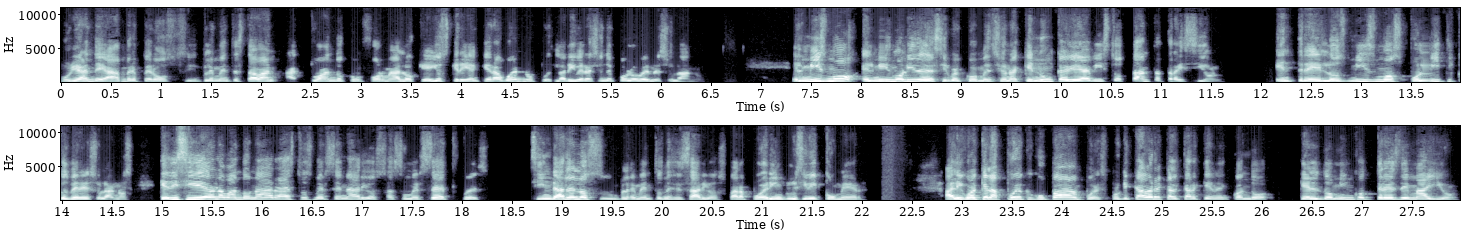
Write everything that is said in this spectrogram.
murieran de hambre, pero simplemente estaban actuando conforme a lo que ellos creían que era bueno, pues la liberación del pueblo venezolano. El mismo, el mismo líder de Silver menciona que nunca había visto tanta traición entre los mismos políticos venezolanos que decidieron abandonar a estos mercenarios a su merced, pues, sin darle los suplementos necesarios para poder inclusive comer, al igual que el apoyo que ocupaban, pues, porque cabe recalcar que cuando que el domingo 3 de mayo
